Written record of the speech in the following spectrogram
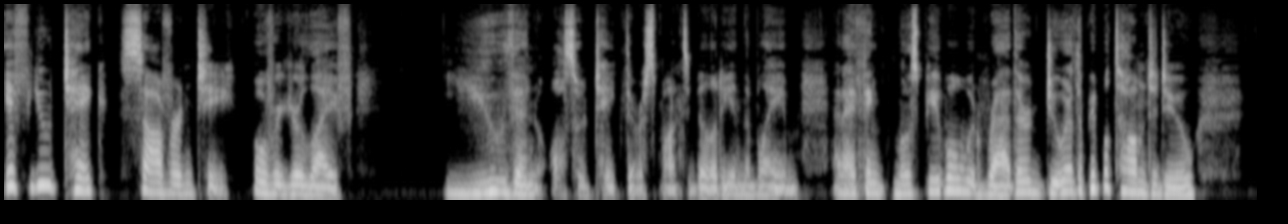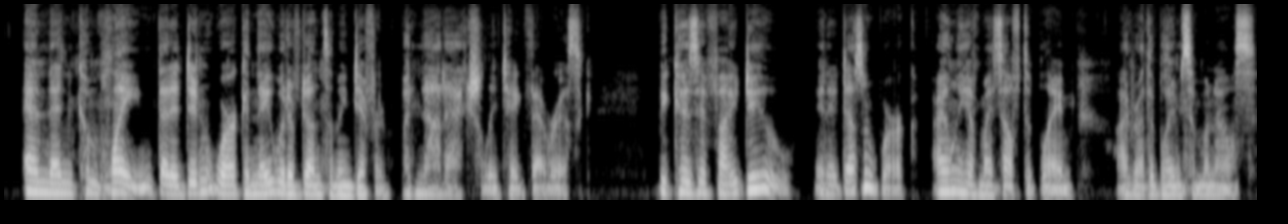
if you take sovereignty over your life, you then also take the responsibility and the blame. And I think most people would rather do what other people tell them to do and then complain that it didn't work and they would have done something different, but not actually take that risk. Because if I do and it doesn't work, I only have myself to blame. I'd rather blame someone else.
